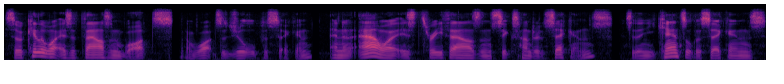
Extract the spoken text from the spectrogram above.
So a kilowatt is a thousand watts, a watt's a joule per second, and an hour is 3,600 seconds. So then you cancel the seconds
